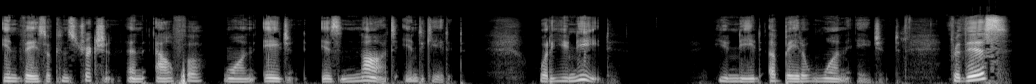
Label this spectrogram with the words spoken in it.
in vasoconstriction. An alpha 1 agent is not indicated. What do you need? You need a beta 1 agent. For this,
